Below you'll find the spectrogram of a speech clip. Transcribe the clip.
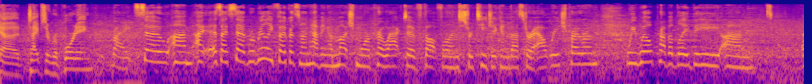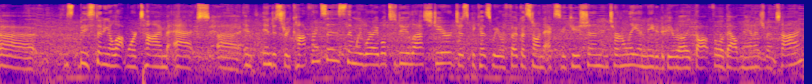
uh, types of reporting? Right. So, um, I, as I said, we're really focused on having a much more proactive, thoughtful, and strategic investor outreach program. We will probably be. Um, uh, be spending a lot more time at uh, in industry conferences than we were able to do last year just because we were focused on execution internally and needed to be really thoughtful about management time.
